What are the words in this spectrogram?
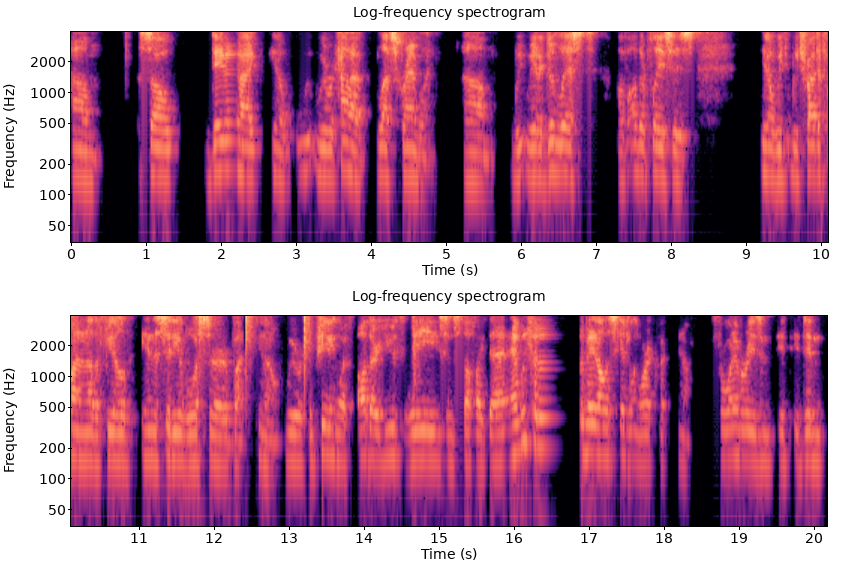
Um, so David and I, you know, we, we were kind of left scrambling. Um, we, we had a good list of other places. You know, we, we tried to find another field in the city of Worcester, but, you know, we were competing with other youth leagues and stuff like that. And we could have made all the scheduling work, but, you know, for whatever reason, it, it didn't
